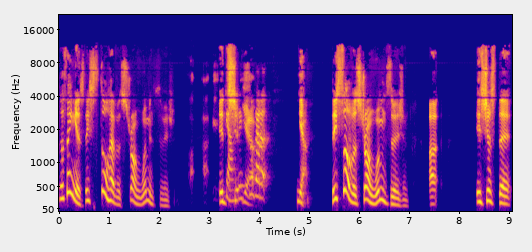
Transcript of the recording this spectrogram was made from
the thing is, they still have a strong women's division. It's yeah, they yeah. still got to. they still have a strong women's division. Uh, it's just that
